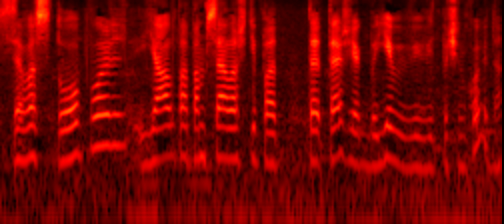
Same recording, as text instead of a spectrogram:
Севастополь, Ялта, там села ж, типа, теж якби є відпочинкові, да?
